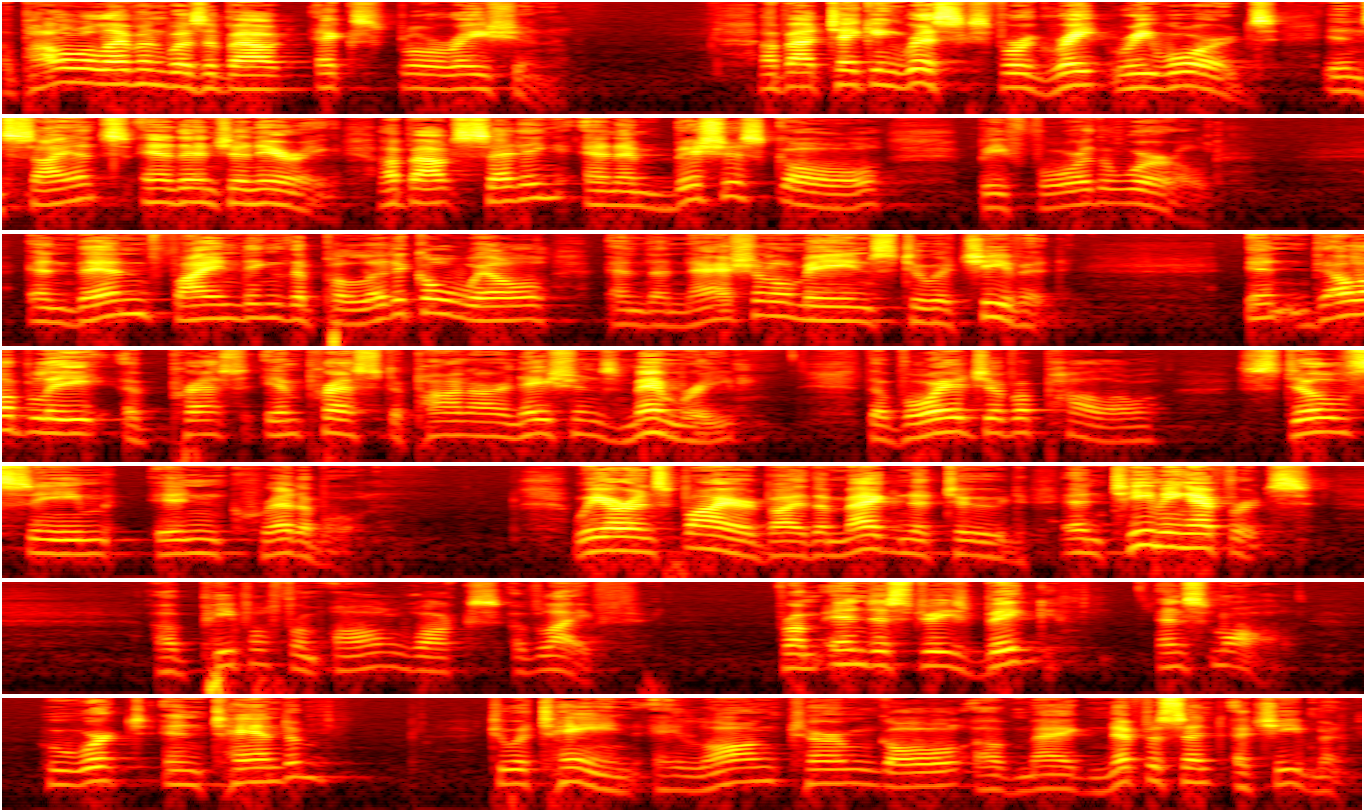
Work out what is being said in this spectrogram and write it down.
Apollo 11 was about exploration, about taking risks for great rewards in science and engineering, about setting an ambitious goal before the world, and then finding the political will and the national means to achieve it. Indelibly impress, impressed upon our nation's memory, the voyage of Apollo still seem incredible. We are inspired by the magnitude and teaming efforts of people from all walks of life, from industries big and small, who worked in tandem to attain a long term goal of magnificent achievement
